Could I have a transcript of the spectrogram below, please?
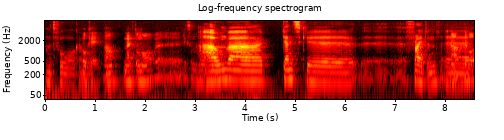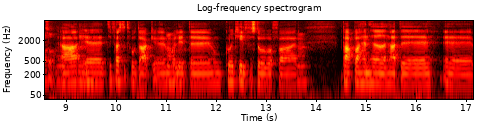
Hun er to år gammel. Okej, ja. Märkte hon av eller liksom? Ah, hun var ganske øh, frightened. Ja, det var så. Ja, Mm. øh, de første to dage. Øh, hun, Ja. var lidt, øh, hun kunne ikke helt forstå, hvorfor at Nej. Pappa han havde haft øh, øh,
